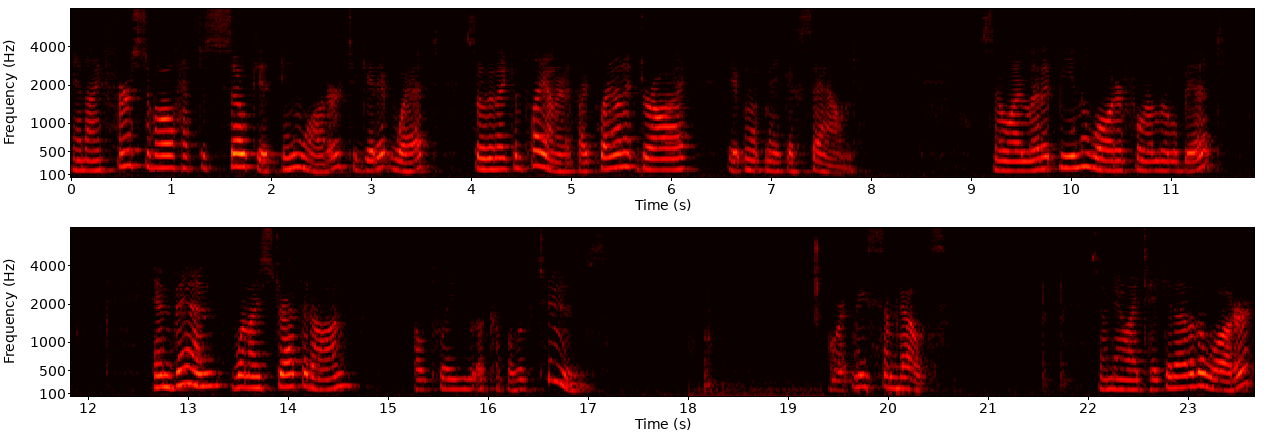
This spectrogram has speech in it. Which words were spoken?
And I first of all have to soak it in water to get it wet so that I can play on it. If I play on it dry, it won't make a sound. So I let it be in the water for a little bit. And then when I strap it on, I'll play you a couple of tunes. Or at least some notes. So now I take it out of the water.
